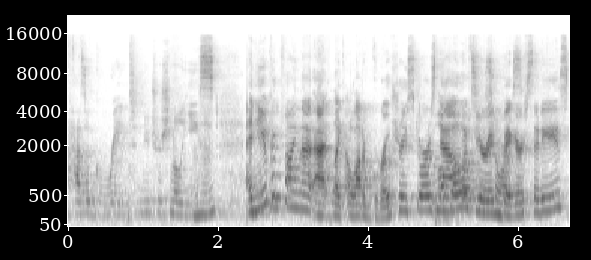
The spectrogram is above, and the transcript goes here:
has a great nutritional yeast, And you can find that at like a lot of grocery stores Local now if you're in stores. bigger cities.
